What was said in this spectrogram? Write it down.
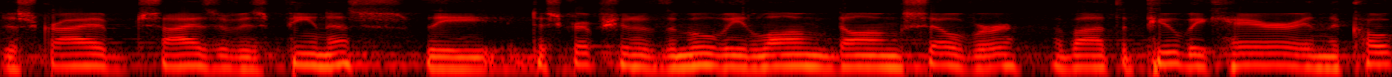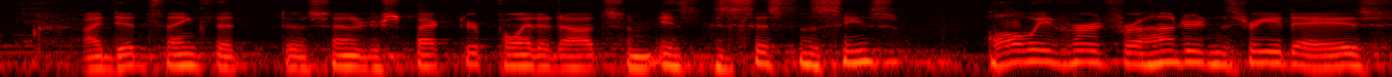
described size of his penis, the description of the movie Long Dong Silver, about the pubic hair in the Coke. I did think that uh, Senator Specter pointed out some inconsistencies. All we've heard for 103 days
